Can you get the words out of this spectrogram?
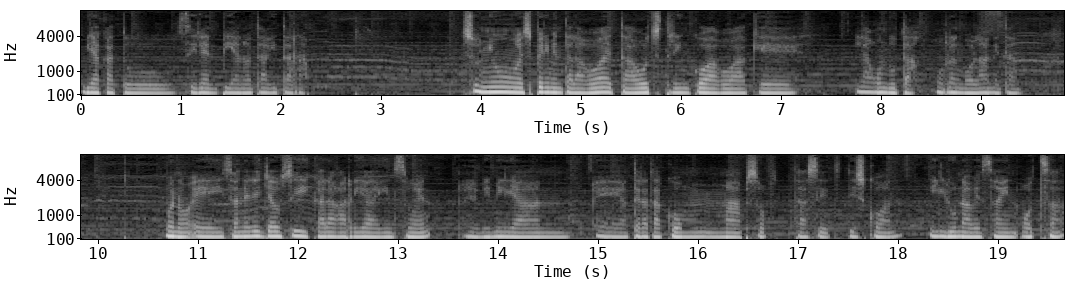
biakatu ziren piano eta gitarra. Soinu esperimentalagoa eta hots trinkoagoak e, lagunduta urrengo lanetan. Bueno, e, izan ere jauzi ikaragarria egin zuen, e, 2000an e, ateratako Maps of Tacit diskoan, iluna bezain hotza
